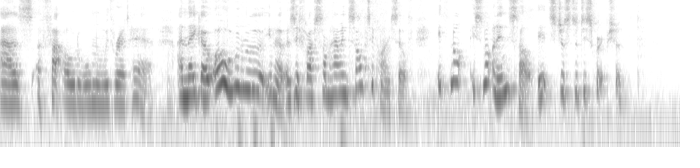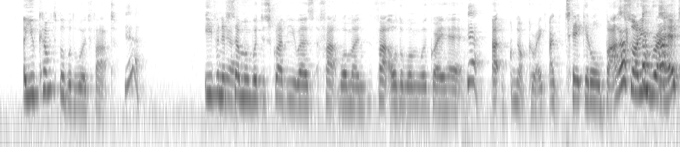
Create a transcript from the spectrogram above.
as a fat older woman with red hair, and they go, "Oh, you know," as if I've somehow insulted myself. It's not. It's not an insult. It's just a description. Are you comfortable with the word fat? Yeah. Even if Yeah. someone would describe you as a fat woman, fat older woman with grey hair. Yeah. Uh, not grey. I take it all back. Sorry, red.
